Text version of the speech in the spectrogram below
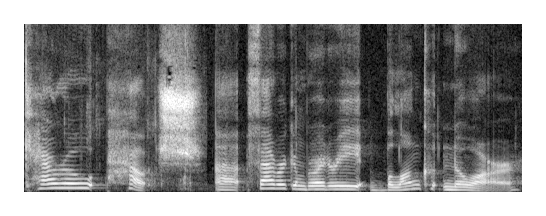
Caro Pouch uh, Fabric Embroidery Blanc Noir.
